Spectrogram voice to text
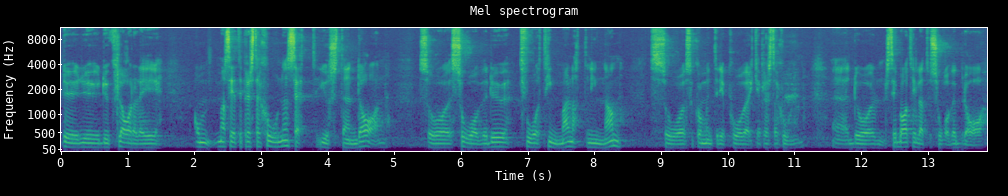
du, du, du klarar dig, om man ser till prestationen sett just den dagen, så sover du två timmar natten innan så, så kommer inte det påverka prestationen. Eh, då, se bara till att du sover bra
